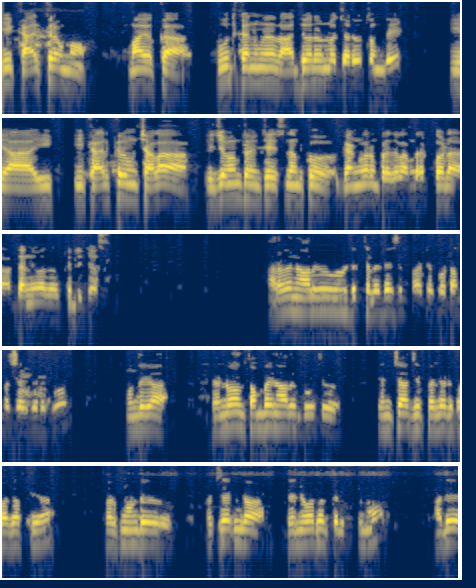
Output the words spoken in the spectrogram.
ఈ కార్యక్రమం మా యొక్క బూత్ కన్వీనర్ ఆధ్వర్యంలో జరుగుతుంది. ఈ ఈ- కార్యక్రమం చాలా విజయవంతం చేసినందుకు గంగవరం ప్రజలందరికీ కూడా ధన్యవాదాలు తెలియజేస్తాం. అరవై నాలుగో వార్డు తెలుగుదేశం పార్టీ కుటుంబ సభ్యులకు ముందుగా రెండు వందల తొంభై నాలుగు బూత్ ఇన్ఛార్జి పెల్లెడి పదప్రియ తరపు నుండి ప్రత్యేకంగా ధన్యవాదాలు తెలుపుతున్నాం. అదే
